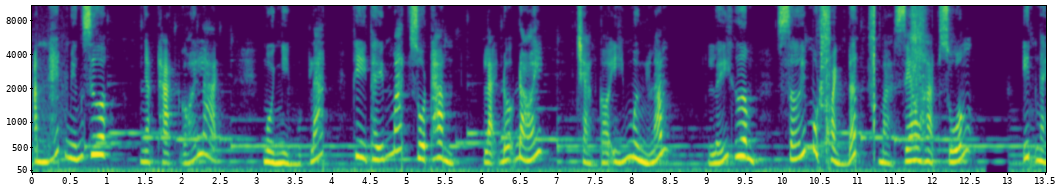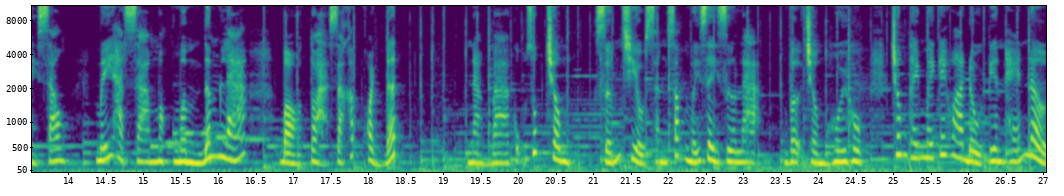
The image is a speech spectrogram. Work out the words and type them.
ăn hết miếng dưa, Nhặt hạt gói lại. Ngồi nghỉ một lát Thì thấy mát ruột hẳn, Lại đỡ đói. Chàng có ý mừng lắm. Lấy gươm, Sới một khoảnh đất mà gieo hạt xuống. Ít ngày sau, Mấy hạt da mọc mầm đâm lá, Bò tỏa ra khắp khoảnh đất. Nàng ba cũng giúp chồng. Sớm chiều săn sóc mấy dây dưa lạ, Vợ chồng hồi hộp, Trông thấy mấy cái hoa đầu tiên hé nở,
